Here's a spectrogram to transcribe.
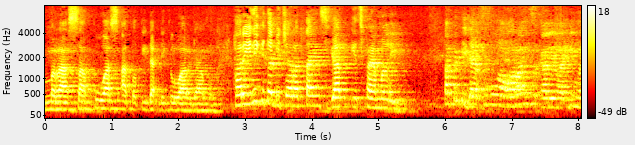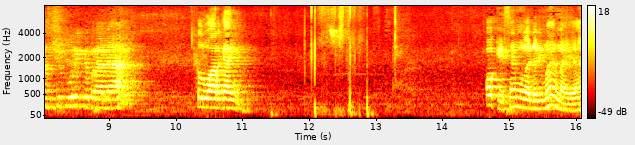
merasa puas atau tidak di keluargamu. Hari ini kita bicara thanks God it's family. Tapi tidak semua orang sekali lagi mensyukuri keberadaan keluarganya. Oke, saya mulai dari mana ya?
